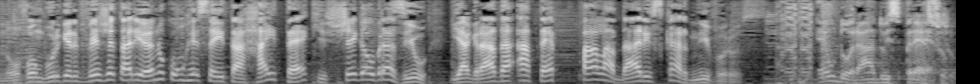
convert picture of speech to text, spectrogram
Novo hambúrguer vegetariano com receita high-tech chega ao Brasil e agrada até paladares carnívoros. Eldorado Expresso.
